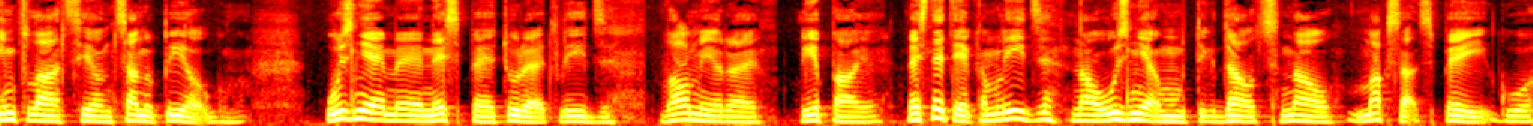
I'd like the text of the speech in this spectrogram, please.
inflācijai un cenu pieaugumam. Uzņēmēji nespēja turēt līdzi Valmierai, Liepājai. Mēs netiekam līdzi, nav uzņēmumu tik daudz, nav maksātspējīgo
